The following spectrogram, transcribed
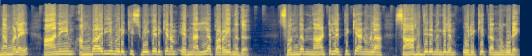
നമ്മളെ ആനയും അമ്പാരിയും ഒരുക്കി സ്വീകരിക്കണം എന്നല്ല പറയുന്നത്. സ്വന്തം നാട്ടിലെത്തിക്കാനുള്ള സാഹചര്യമെങ്കിലും ഒരുക്കി തന്നുകൂടെ?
